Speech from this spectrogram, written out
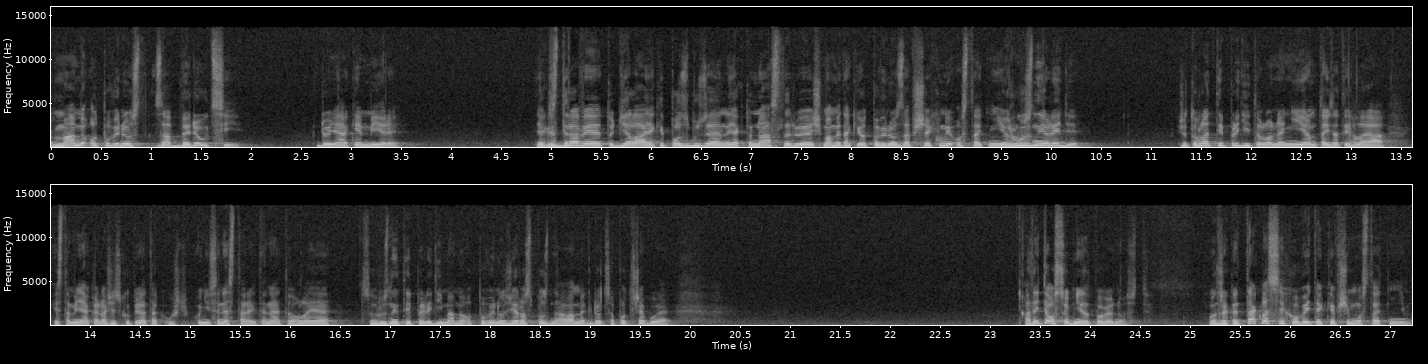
Máme odpovědnost za vedoucí do nějaké míry. Jak zdravě to dělá, jak je pozbuzen, jak to následuješ. Máme taky odpovědnost za všechny ostatní různý lidi. Že tohle typ lidí, tohle není jenom tady za tyhle a jestli tam je nějaká další skupina, tak už oni se nestarejte. Ne, tohle je, to jsou různé typy lidí, máme odpovědnost, že rozpoznáváme, kdo co potřebuje. A teď ta osobní odpovědnost. On řekne, takhle se chovejte ke všem ostatním.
